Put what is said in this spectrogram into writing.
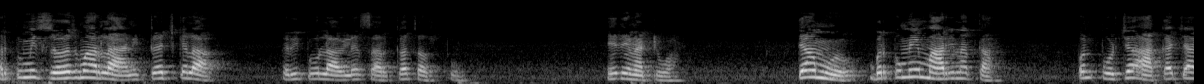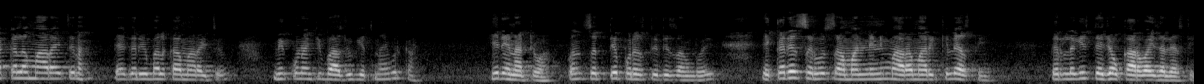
अरे तुम्ही सहज मारला आणि टच केला तरी तो लागल्यासारखाच असतो. हे देण्यात ठेवा. त्यामुळं बरं तुम्ही मारिनात का? पण पुढच्या आकाच्या आकाला मारायचं ना त्या गरीबाला का मारायचं? मी कुणाची बाजू घेत नाही बरं का? हे देण्यात ठेवा. पण सत्य परिस्थिती सांगतोय. एखाद्या सर्वसामान्यांनी मारामारी केली असती तर लगेच त्याच्यावर कारवाई झाली असती.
